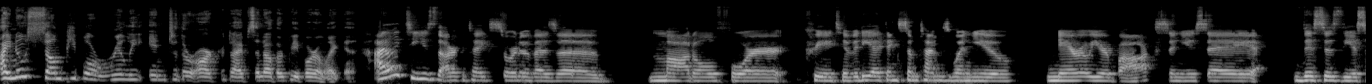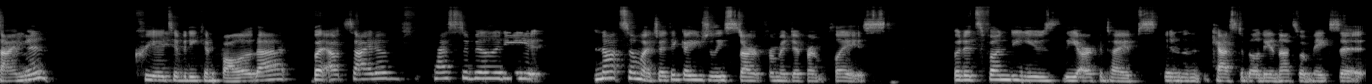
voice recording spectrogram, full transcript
I know some people are really into their archetypes and other people are like eh. i like to use the archetypes sort of as a model for creativity. I think sometimes when you narrow your box and you say this is the assignment creativity can follow that. But outside of castability not so much. I think I usually start from a different place. But it's fun to use the archetypes in castability, and that's what makes it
